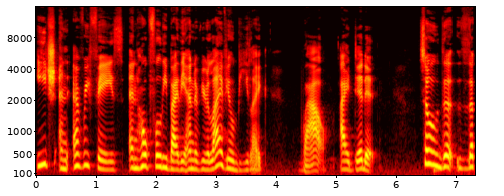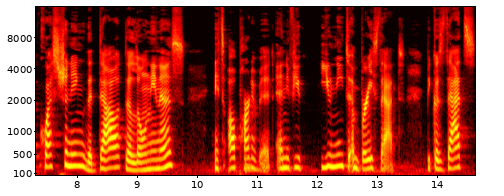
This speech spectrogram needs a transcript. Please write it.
each and every phase and hopefully by the end of your life you'll be like wow i did it. So the the questioning the doubt the loneliness it's all part of it. And if you you need to embrace that because that's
